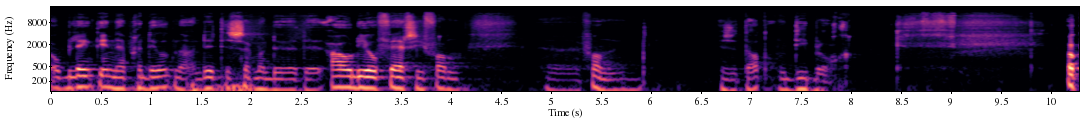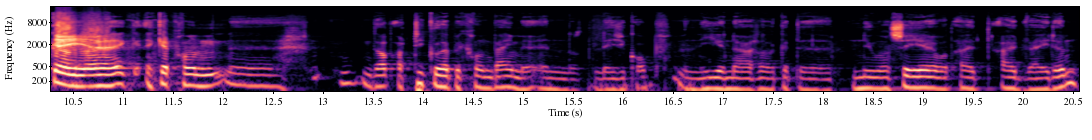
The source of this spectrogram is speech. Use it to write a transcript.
op LinkedIn heb gedeeld. Nou, dit is zeg maar de, de audioversie van van, is het dat, of die blog. Oké, uh, ik, ik heb gewoon, uh, dat artikel heb ik gewoon bij me en dat lees ik op. En hier en daar zal ik het nuanceren, wat uit, uitweiden.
